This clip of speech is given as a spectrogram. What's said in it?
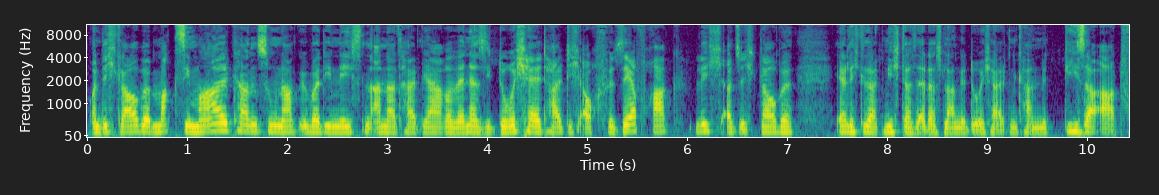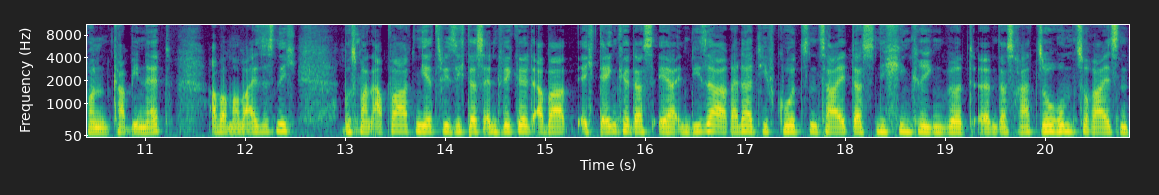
Und ich glaube, maximal kann Sunak über die nächsten anderthalb Jahre, wenn er sie durchhält, halte ich auch für sehr fraglich. Also ich glaube ehrlich gesagt nicht, dass er das lange durchhalten kann mit dieser Art von Kabinett. Aber man weiß es nicht. Muss man abwarten jetzt, wie sich das entwickelt. Aber ich denke, dass er in dieser relativ kurzen Zeit das nicht hinkriegen wird, ähm, das Rad so rumzureißen,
